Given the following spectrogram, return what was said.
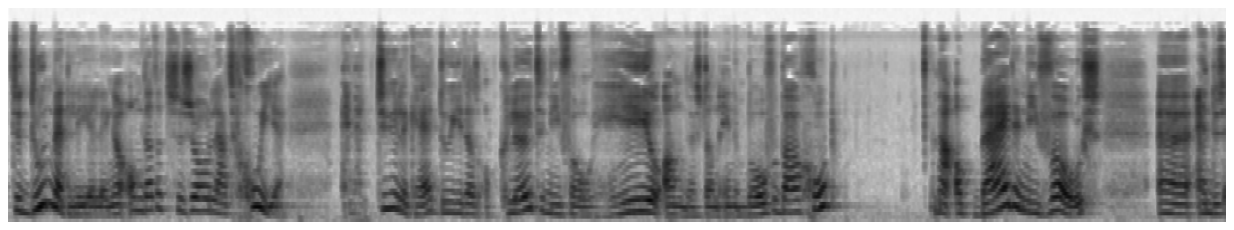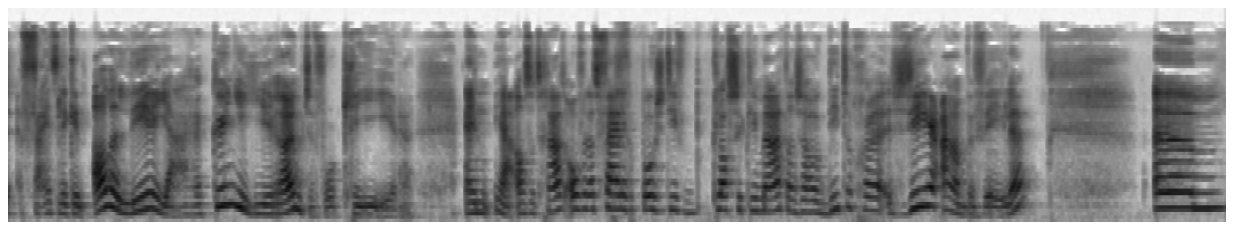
te doen met leerlingen, omdat het ze zo laat groeien. En natuurlijk hè, doe je dat op kleuterniveau heel anders dan in een bovenbouwgroep. Maar op beide niveaus uh, en dus feitelijk in alle leerjaren kun je hier ruimte voor creëren. En ja, als het gaat over dat veilige, positieve klassenklimaat, dan zou ik die toch uh, zeer aanbevelen. Um,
